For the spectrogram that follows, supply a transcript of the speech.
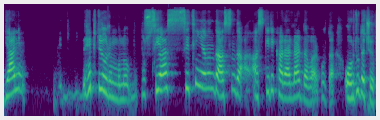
yani hep diyorum bunu. Bu siyasetin yanında aslında askeri kararlar da var burada. Ordu da çok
